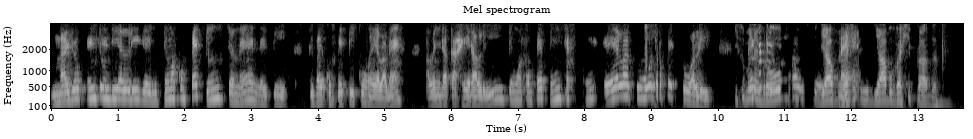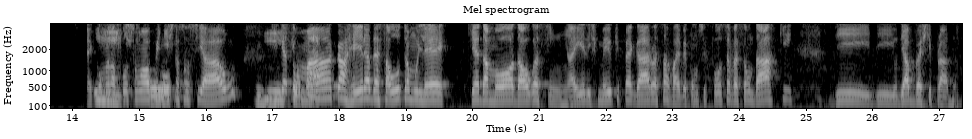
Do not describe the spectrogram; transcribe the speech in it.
Mas eu entendi ali, Jamie, tem uma competência, né, né, que, que vai competir com ela, né? Além da carreira ali, tem uma competência com ela com outra pessoa ali. Isso O me a lembrou pessoa- o Diabo, né? veste, o Diabo Veste Prada. É como ela fosse uma Isso. alpinista social que quer Isso, tomar a carreira dessa outra mulher que é da moda, algo assim. Aí eles meio que pegaram essa vibe. É como se fosse a versão dark de, de O Diabo Veste Prada.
